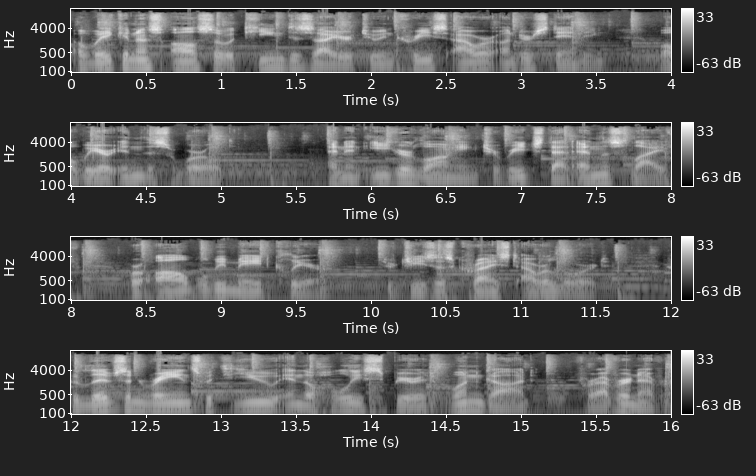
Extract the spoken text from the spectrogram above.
Awaken us also a keen desire to increase our understanding while we are in this world, and an eager longing to reach that endless life where all will be made clear through Jesus Christ our Lord, who lives and reigns with you in the Holy Spirit, one God, forever and ever.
